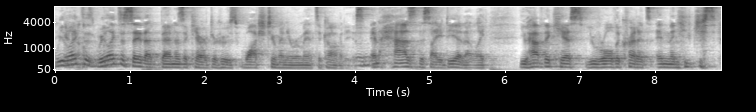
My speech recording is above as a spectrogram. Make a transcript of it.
We like know? to we like to say that Ben is a character who's watched too many romantic comedies mm-hmm. and has this idea that like you have the kiss, you roll the credits, and then you just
